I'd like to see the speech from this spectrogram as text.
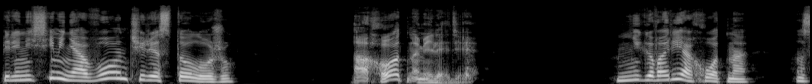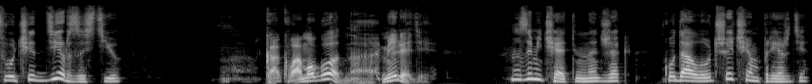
перенеси меня вон через ту лужу. Охотно, миледи. Не говори охотно, звучит дерзостью. «Как вам угодно, миледи». Ну, «Замечательно, Джек. Куда лучше, чем прежде».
